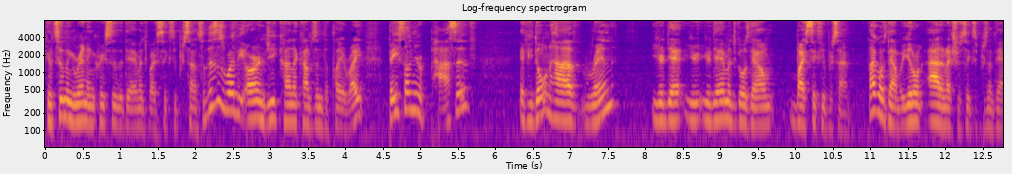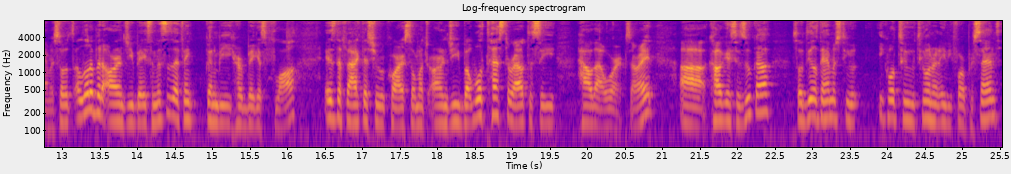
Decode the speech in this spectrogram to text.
Consuming Rin increases the damage by 60%. So this is where the RNG kind of comes into play, right? Based on your passive, if you don't have Rin, your, da- your, your damage goes down by 60%. that goes down, but you don't add an extra 60% damage. So it's a little bit of RNG based, and this is, I think, going to be her biggest flaw, is the fact that she requires so much RNG, but we'll test her out to see how that works, all right? Uh, Kage Suzuka, so deals damage to equal to 284%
